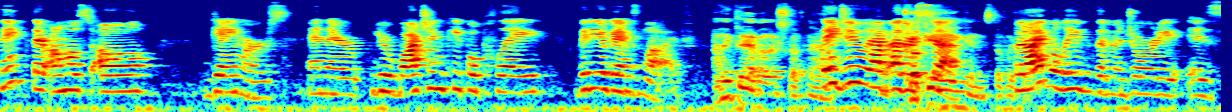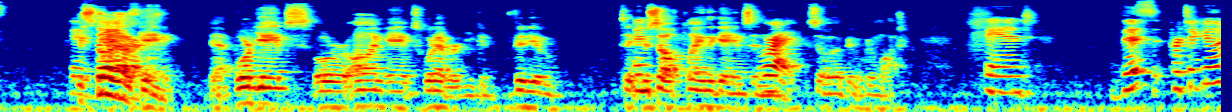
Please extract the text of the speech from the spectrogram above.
think they're almost all gamers and they're you're watching people play video games live. I think they have other stuff now. They do have other Cooking stuff, and stuff like but that. I believe the majority is It is started out as gaming. Yeah, board games or online games, whatever. You could video tape And- yourself playing the games, and Right. so that people can watch. And this particular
